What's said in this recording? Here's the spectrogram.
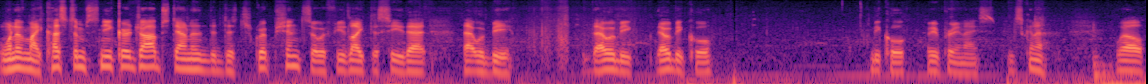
one of my custom sneaker jobs down in the description. So if you'd like to see that, that would be that would be that would be cool. Be cool. That'd be pretty nice. I'm just gonna. Well,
